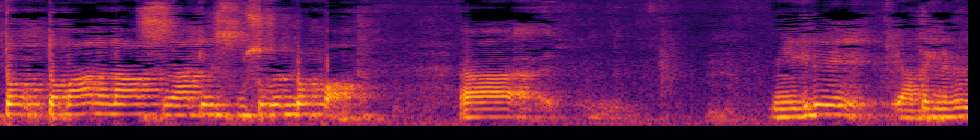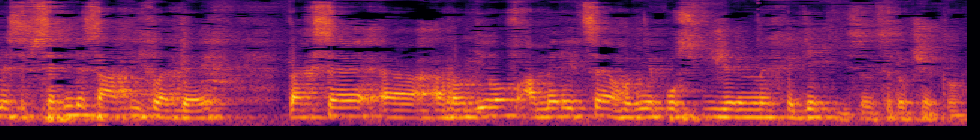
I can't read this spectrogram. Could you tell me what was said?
to, to má na nás nějakým způsobem dopad. Eh, někdy, já teď nevím, jestli v 70. letech, tak se eh, rodilo v Americe hodně postižených dětí, jsem se dočetl.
